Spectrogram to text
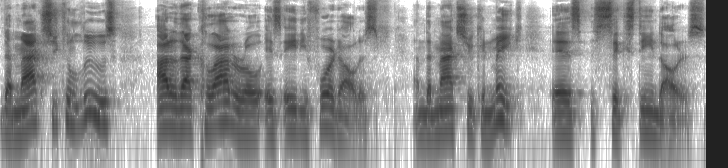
The max you can lose out of that collateral is $84. And the max you can make is $16.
